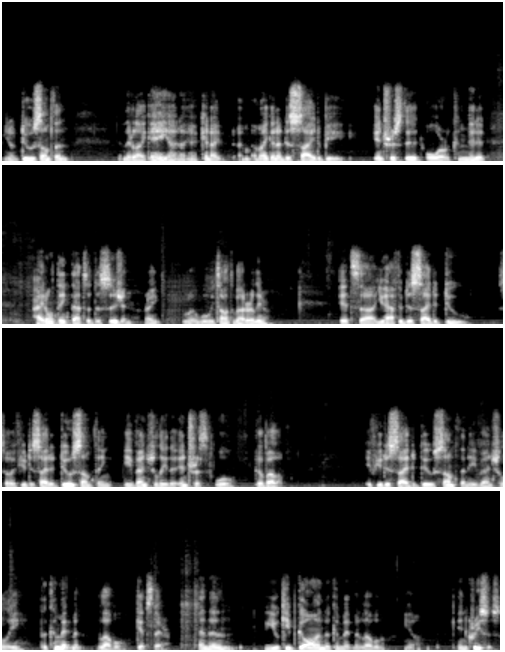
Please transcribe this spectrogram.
you know do something, and they're like, hey, can I am I going to decide to be interested or committed? I don't think that's a decision, right? What we talked about earlier. It's uh, you have to decide to do. So if you decide to do something, eventually the interest will develop. If you decide to do something, eventually the commitment level gets there, and then you keep going, the commitment level, you know, increases.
